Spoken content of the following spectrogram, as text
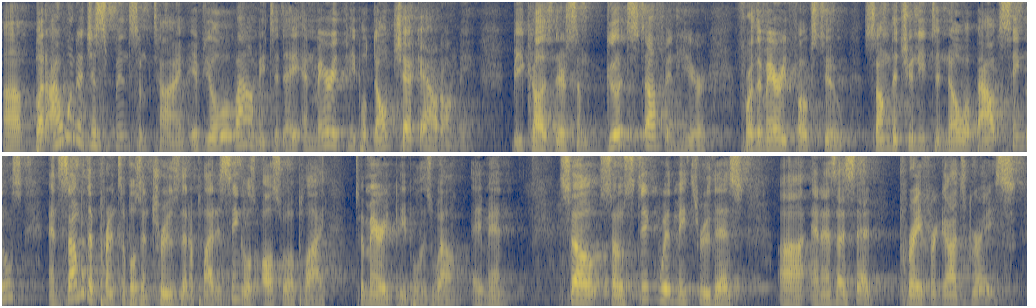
Um, but I want to just spend some time, if you'll allow me today, and married people, don't check out on me because there's some good stuff in here for the married folks too. Some that you need to know about singles, and some of the principles and truths that apply to singles also apply to married people as well. Amen. So, so stick with me through this, uh, and as I said, pray for God's grace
